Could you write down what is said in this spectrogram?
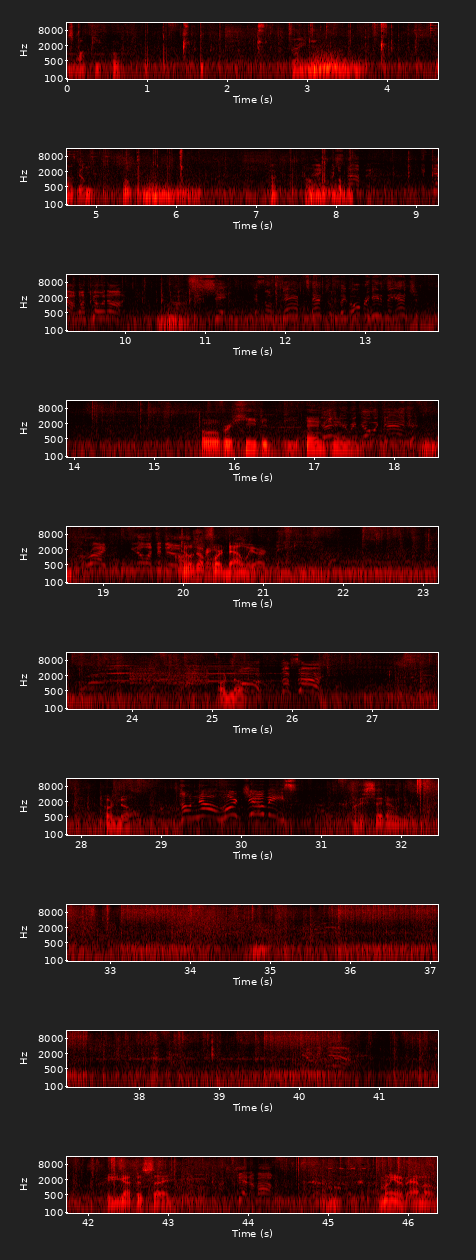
Smoky ho. Smoky. Smoky ho. Ho, ho, Hey, we're stopping. Hey, Cal, what's going on? Oh, shit. It's those damn tendrils. They've overheated the engine. Overheated the Okay, here we go again. All right, you know what to do. Dude, look how far down we are. Oh no. More, left side. Oh no. Oh no, more Juvies! I said oh no. Shoot me down. You got this side. Shit, I'm out. I'm running out of ammo.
